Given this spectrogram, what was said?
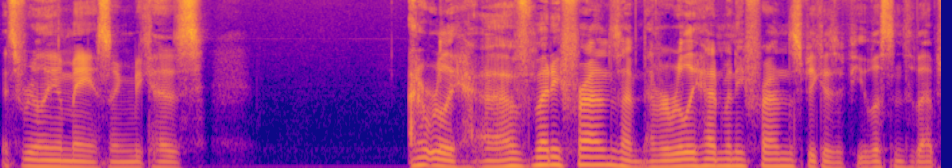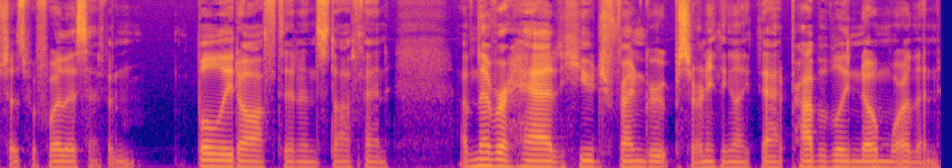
it's really amazing because I don't really have many friends. I've never really had many friends because if you listen to the episodes before this, I've been bullied often and stuff and I've never had huge friend groups or anything like that. Probably no more than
